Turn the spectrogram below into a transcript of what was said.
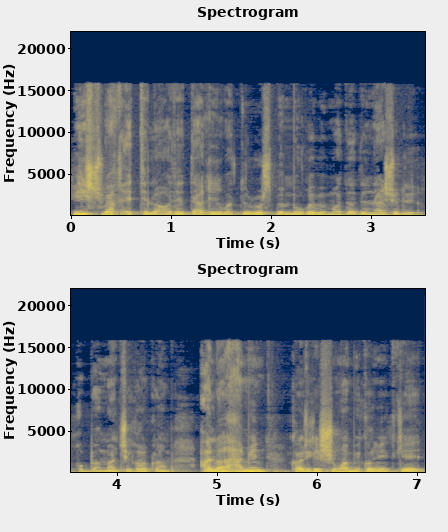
هیچ وقت اطلاعات دقیق و درست به موقع به ما داده نشده. خب من چیکار کنم؟ الان همین کاری که شما می‌کنید که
